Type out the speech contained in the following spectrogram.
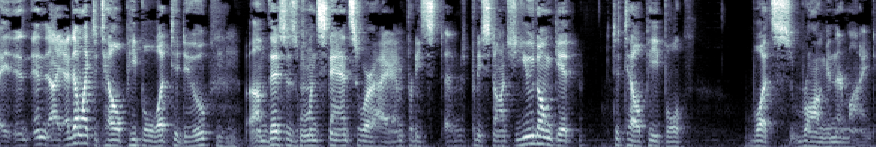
and, and I, I don't like to tell people what to do. Um, this is one stance where I am pretty I'm pretty staunch. You don't get to tell people what's wrong in their mind.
